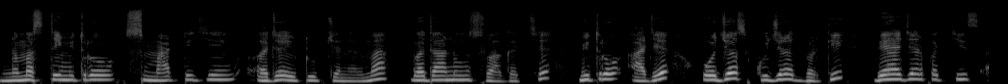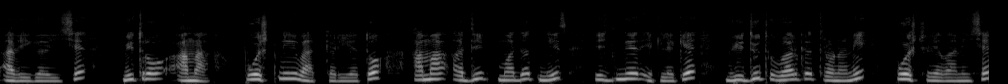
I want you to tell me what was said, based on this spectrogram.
નમસ્તે મિત્રો સ્માર્ટ ટીચિંગ અજય યુટ્યુબ ચેનલમાં બધાનું સ્વાગત છે. મિત્રો, આજે ઓજસ ગુજરાત ભરતી બે હજાર પચીસ આવી ગઈ છે. મિત્રો, આમાં પોસ્ટની વાત કરીએ તો આમાં અધિક મદદનીશ ઇજનેર એટલે કે વિદ્યુત વર્ગ ત્રણની પોસ્ટ રહેવાની છે.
